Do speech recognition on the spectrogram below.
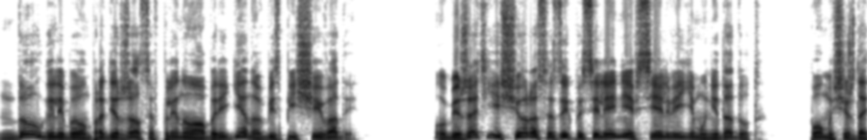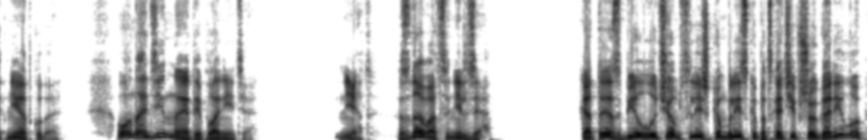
долго ли бы он продержался в плену аборигенов без пищи и воды? Убежать еще раз из их поселения в Сельве ему не дадут. Помощи ждать неоткуда. Он один на этой планете. Нет, сдаваться нельзя. КТ сбил лучом слишком близко подскочившую гориллу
